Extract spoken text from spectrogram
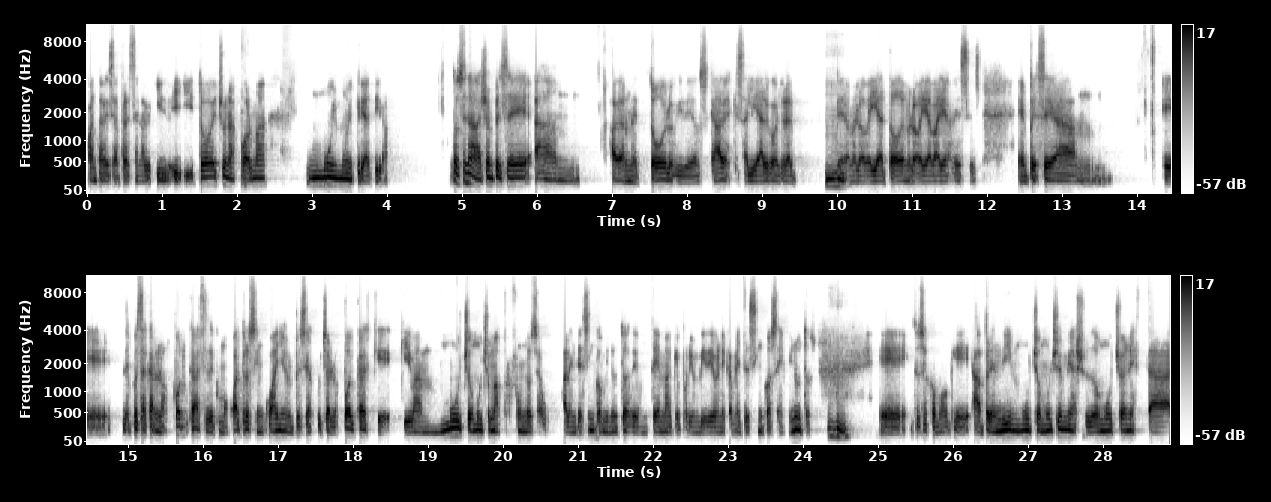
cuántas veces aparece la Biblia, y, todo hecho de una forma muy, muy creativa. Entonces, nada, yo empecé a, a verme todos los videos, cada vez que salía algo, yo me lo veía todo y me lo veía varias veces. Empecé a, eh, después sacaron los podcasts, hace como 4 o 5 años empecé a escuchar los podcasts que, que, iban mucho, mucho más profundos, o sea, 45 minutos de un tema que por un video únicamente 5 o 6 minutos. Eh, entonces como que aprendí mucho, mucho y me ayudó mucho en esta,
